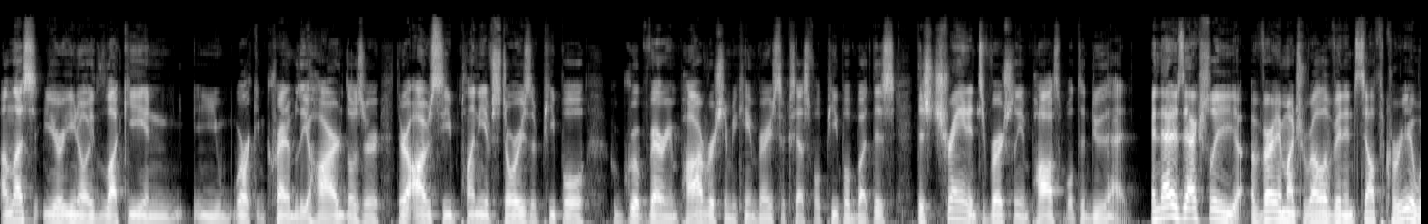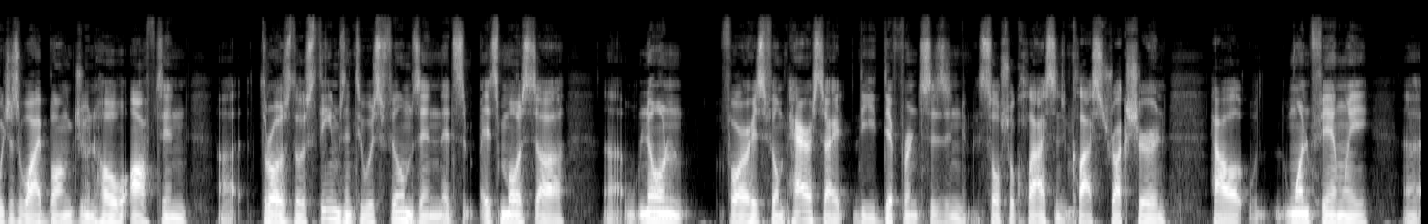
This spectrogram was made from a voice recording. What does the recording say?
Unless you're you know lucky and you work incredibly hard those are there are obviously plenty of stories of people who grew up very impoverished and became very successful people but this this train it's virtually impossible to do that. And that is actually very much relevant in South Korea which is why Bong Joon-ho often uh, throws those themes into his films and it's it's most uh, uh, known for his film Parasite, the differences in social class and class structure, and how one family uh,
